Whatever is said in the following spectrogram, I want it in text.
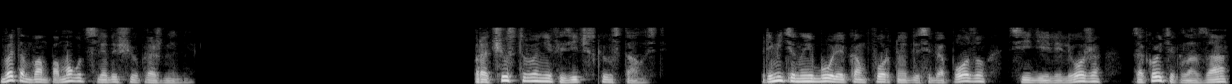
В этом вам помогут следующие упражнения. Прочувствование физической усталости. Примите наиболее комфортную для себя позу, сидя или лежа, закройте глаза,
